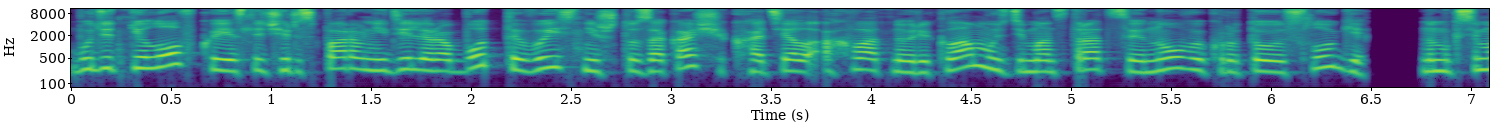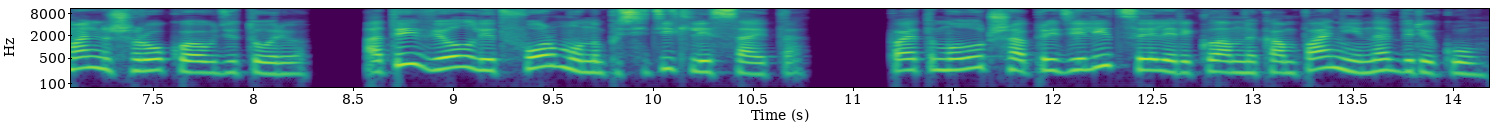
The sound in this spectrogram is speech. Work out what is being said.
Будет неловко, если через пару недель работы ты выяснишь, что заказчик хотел охватную рекламу с демонстрацией новой крутой услуги на максимально широкую аудиторию, а ты вел лид-форму на посетителей сайта. Поэтому лучше определи цели рекламной кампании на берегу.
